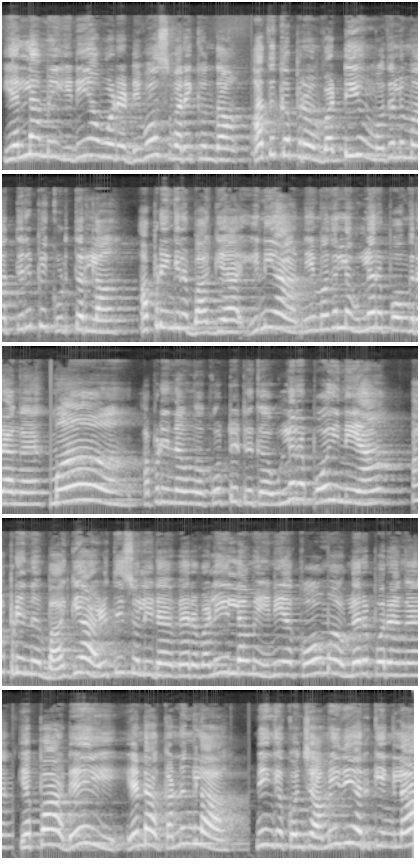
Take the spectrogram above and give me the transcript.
எல்லாமே இனியாவோட டிவோர்ஸ் வரைக்கும் தான். அதுக்கப்புறம் வட்டியும் முதலுமா திருப்பி கொடுத்துடலாம். அப்படிங்கிற பாக்யா இனியா நீ முதல்ல உள்ளர போங்கிறாங்க. மா அப்படின்னு அவங்க கூப்பிட்டுட்டு இருக்க உள்ளர போய் இனியா. அப்படின்னு பாக்யா அழுத்தி சொல்லிட வேற வழி இல்லாம இனியா கோவமா உள்ளர போறாங்க. எப்பா டேய் ஏண்டா கண்ணுங்களா? நீங்க கொஞ்சம் அமைதியா இருக்கீங்களா?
